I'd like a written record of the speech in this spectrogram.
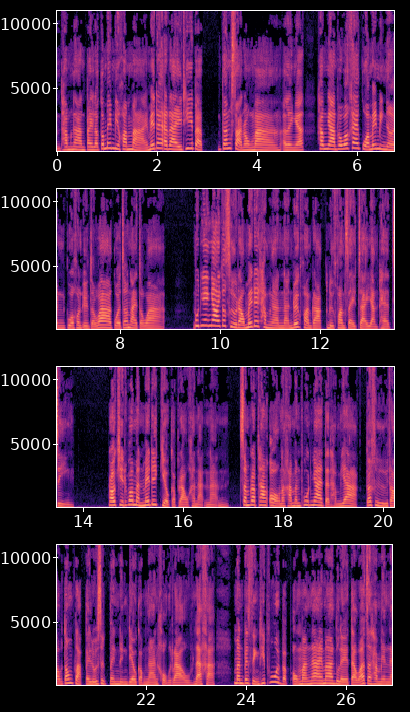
ๆทำงานไปแล้วก็ไม่มีความหมายไม่ได้อะไรที่แบบตั้งสรรออกมาอะไรเงี้ยทำงานเพราะว่าแค่กลัวไม่มีเงิน กลัวคนอื่นจะว่ากลัวเจ้านายจะว่าพูดง่าย ๆ ก็คือเราไม่ได้ทำงานนั้นด้วยความรักหรือความใส่ใจอย่างแท้จริง เพราะคิดว่ามันไม่ได้เกี่ยวกับเราขนาดนั้นสำหรับทางออกนะคะ มันพูดง่ายแต่ทำยากก็คือเราต้องกลับไปรู้สึกเป็นหนึ่งเดียวกับงานของเรานะคะ มันเป็นสิ่งที่พูดแบบออกมาง่ายมากเลย แต่ว่าจะทำยังไง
